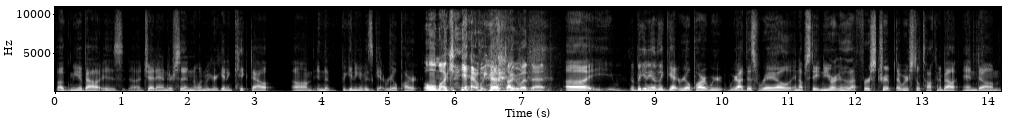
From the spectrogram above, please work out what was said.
bug me about is uh, Jed Anderson when we were getting kicked out um, in the beginning of his Get Real part. oh my god! Yeah, we gotta talk about that. Uh, the beginning of the Get Real part, we we're, we we're at this rail in upstate New York, and this is that first trip that we were still talking about, and um,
